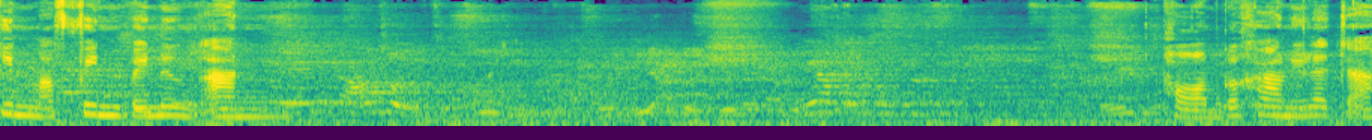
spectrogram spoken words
กินมัฟฟินไปหนึ่งอัน ผอมก็คราวนี้แหละจ้ะ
